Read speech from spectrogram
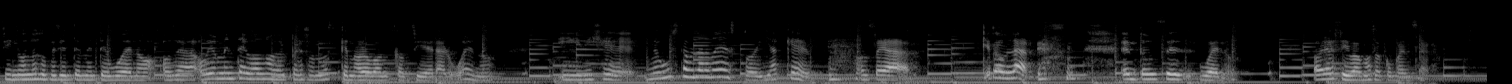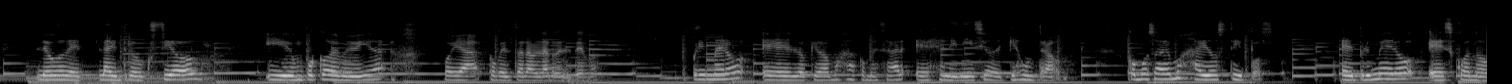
si no es lo suficientemente bueno, o sea, obviamente van a haber personas que no lo van a considerar bueno. Y dije, me gusta hablar de esto, ya que, o sea, quiero hablar. Entonces, bueno, ahora sí vamos a comenzar. Luego de la introducción y un poco de mi vida, voy a comenzar a hablar del tema. Primero, eh, lo que vamos a comenzar es el inicio de qué es un trauma. Como sabemos, hay dos tipos. El primero es cuando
